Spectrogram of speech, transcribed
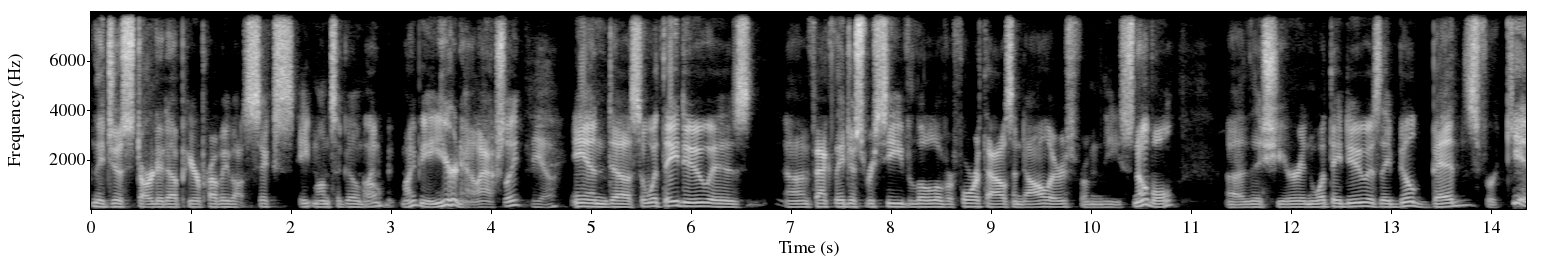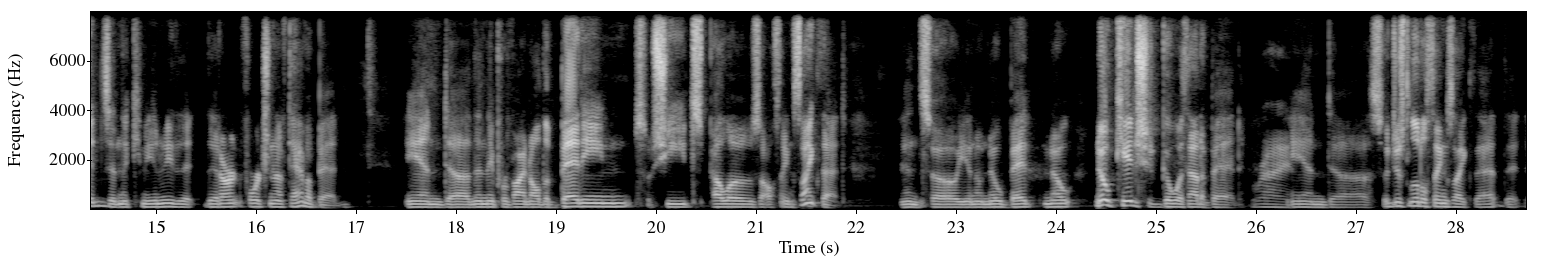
They just started up here probably about six, eight months ago. Might, be- might be a year now, actually. Yeah. And uh, so what they do is, uh, in fact, they just received a little over four thousand dollars from the Snow Bowl uh, this year. And what they do is they build beds for kids in the community that that aren't fortunate enough to have a bed. And uh, then they provide all the bedding, so sheets, pillows, all things like that. And so you know, no bed, no no kid should go without a bed. Right. And uh, so just little things like that that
